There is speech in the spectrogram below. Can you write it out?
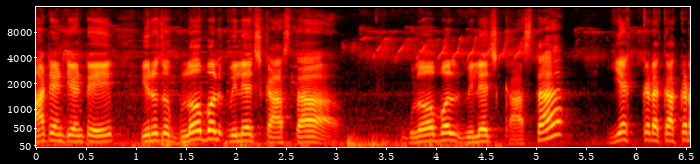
మాట ఏంటి అంటే ఈరోజు గ్లోబల్ విలేజ్ కాస్త. గ్లోబల్ విలేజ్ కాస్త. ఎక్కడికక్కడ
